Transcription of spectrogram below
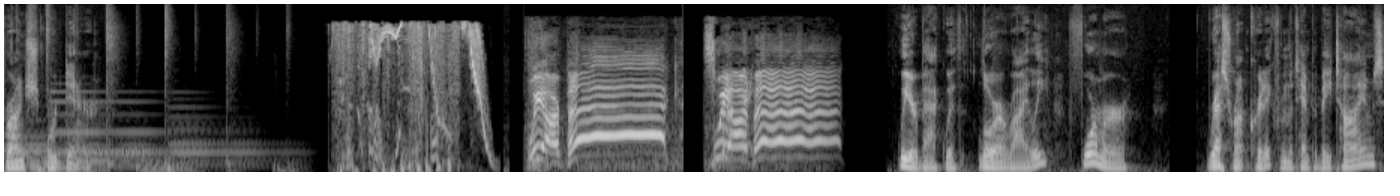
brunch, or dinner. We are back! We are back! We are back with Laura Reiley, former restaurant critic from the Tampa Bay Times,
